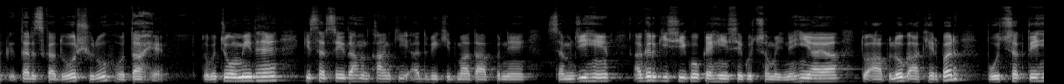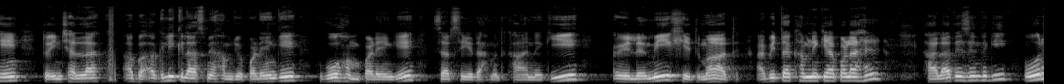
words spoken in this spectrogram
तर्ज़ का दौर शुरू होता है। तो बच्चों, उम्मीद है कि सर सैद अहमद ख़ान की अदबी खिदमत आपने समझी हैं। अगर किसी को कहीं से कुछ समझ नहीं आया तो आप लोग आखिर पर पूछ सकते हैं। तो इन अब अगली क्लास में हम जो पढ़ेंगे, वो हम पढ़ेंगे सर सैद अहमद ख़ान की इलमी खिदमत। अभी तक हमने क्या पढ़ा है? हालात ज़िंदगी और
